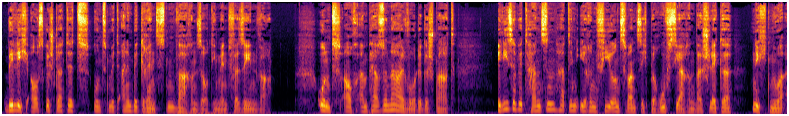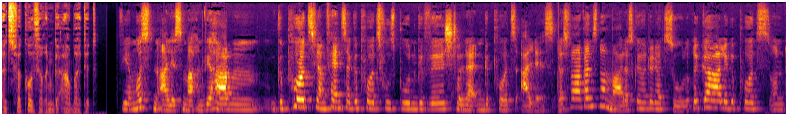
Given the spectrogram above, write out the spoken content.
billig ausgestattet und mit einem begrenzten Warensortiment versehen war. Und auch am Personal wurde gespart. Elisabeth Hansen hat in ihren 24 Berufsjahren bei Schlecker nicht nur als Verkäuferin gearbeitet. Wir mussten alles machen. Wir haben geputzt, wir haben Fenster geputzt, Fußboden gewischt, Toiletten geputzt, alles. Das war ganz normal, das gehörte dazu. Regale geputzt und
